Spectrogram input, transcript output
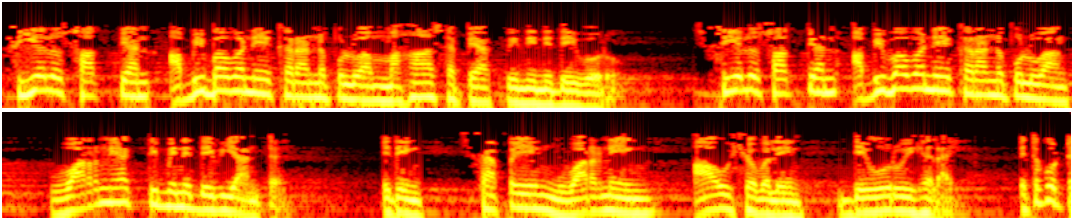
සියලු සත්‍යයන් අභිභවනය කරන්න පුළුවන් මහා සැපයක් විඳින දෙවිවරු. සියලු සත්‍යයන් අභිභවනය කරන්න පුළුවන් වර්ණයක් තිබෙන දෙවියන්ට. ඉතින් සැපයෙන් වර්ණයෙන් ආවුෂ වලින් දෙවරු ඉහළයි. එතකොට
